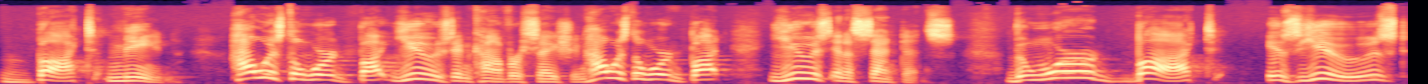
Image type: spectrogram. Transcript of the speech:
but mean? How is the word but used in conversation? How is the word but used in a sentence? The word but is used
